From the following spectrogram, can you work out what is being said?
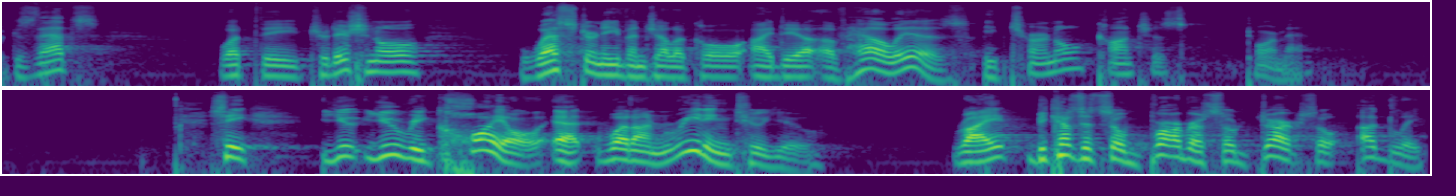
Because that's what the traditional Western evangelical idea of hell is eternal conscious torment. See, you, you recoil at what I'm reading to you, right? Because it's so barbarous, so dark, so ugly.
